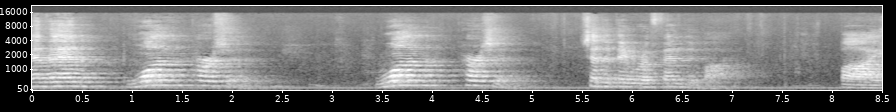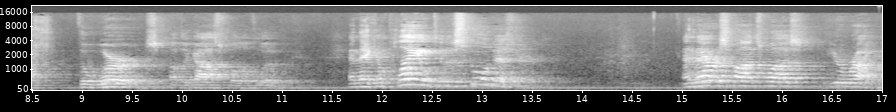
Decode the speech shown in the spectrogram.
And then one person, one person said that they were offended by by the words of the Gospel of Luke. And they complained to the school district. And their response was, You're right.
